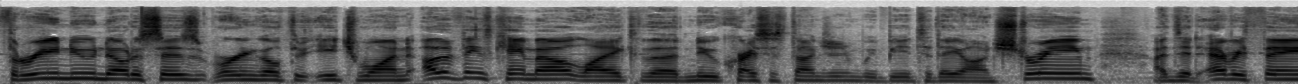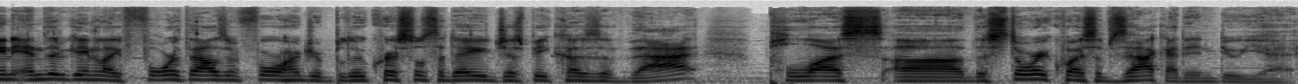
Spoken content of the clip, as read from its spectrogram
three new notices. We're going to go through each one. Other things came out, like the new Crisis Dungeon we beat today on stream. I did everything. Ended up getting like 4,400 blue crystals today just because of that. Plus uh, the story quest of Zack I didn't do yet.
